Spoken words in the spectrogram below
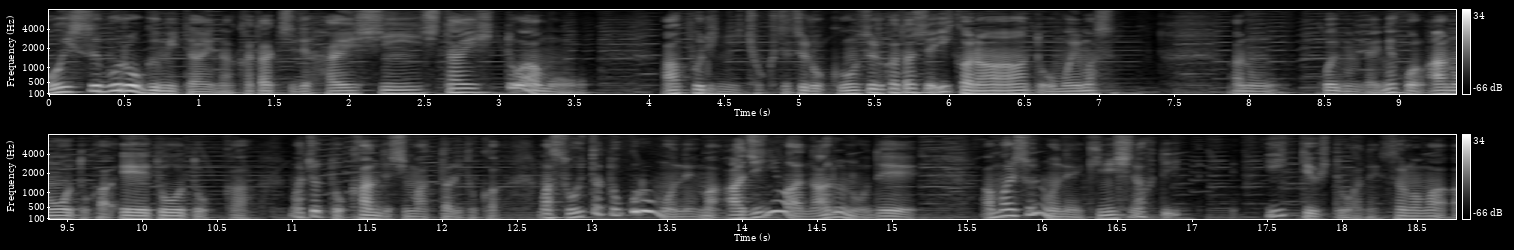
ボイスブログみたいな形で配信したい人はもうアプリに直接録音する形でいいかなと思います。あの、こういうみたいにね、このあのーとかえーととか、まあ、ちょっと噛んでしまったりとか、まあ、そういったところもね、まあ、味にはなるので、あんまりそういうのをね、気にしなくていいっていう人はね、そのまま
